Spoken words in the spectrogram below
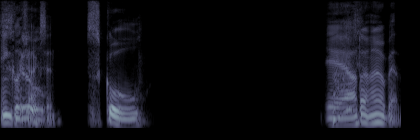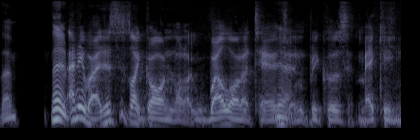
English School. accent. School. Yeah, I don't know about that. Then- Anyway, this is like gone like well on a tangent because making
